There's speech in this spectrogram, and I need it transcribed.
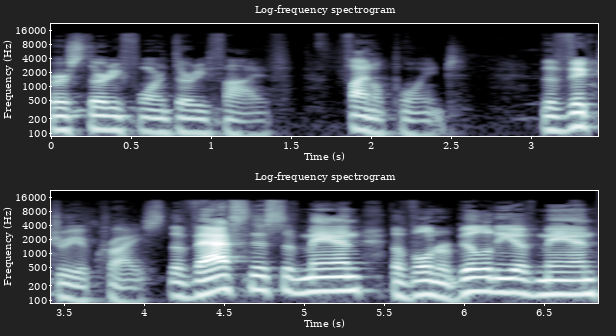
verse 34 and 35 final point the victory of Christ. The vastness of man, the vulnerability of man,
